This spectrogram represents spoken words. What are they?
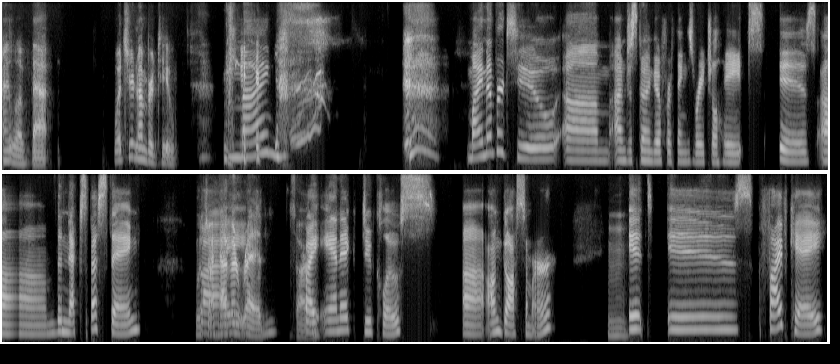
I love that. What's your number two? Mine. My number two, um, I'm just going to go for things Rachel hates, is um, The Next Best Thing Which I haven't read. Sorry. by Anik Duclos uh, on Gossamer. Mm. It is 5K.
